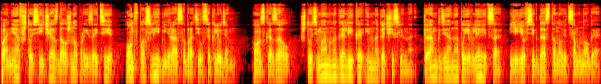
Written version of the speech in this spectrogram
Поняв, что сейчас должно произойти, он в последний раз обратился к людям. Он сказал, что тьма многолика и многочисленна. Там, где она появляется, ее всегда становится много.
